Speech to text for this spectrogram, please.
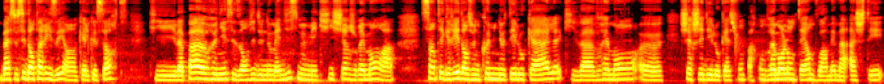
bah, se sédentariser en quelque sorte, qui va pas renier ses envies de nomadisme, mais qui cherche vraiment à s'intégrer dans une communauté locale, qui va vraiment euh, chercher des locations, par contre vraiment long terme, voire même à acheter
